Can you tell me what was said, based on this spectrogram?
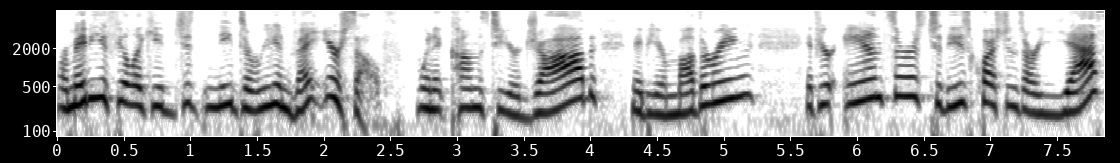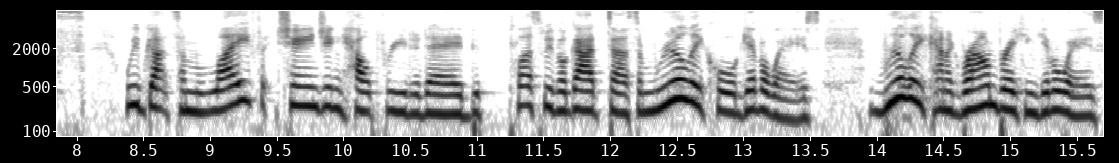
Or maybe you feel like you just need to reinvent yourself when it comes to your job, maybe your mothering. If your answers to these questions are yes, we've got some life changing help for you today. Plus, we've got uh, some really cool giveaways, really kind of groundbreaking giveaways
